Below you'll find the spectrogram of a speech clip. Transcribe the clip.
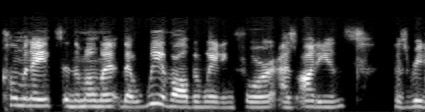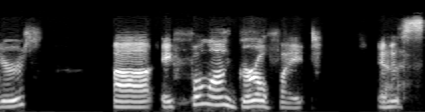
culminates in the moment that we have all been waiting for as audience, as readers, uh, a full-on girl fight. And yes. it's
